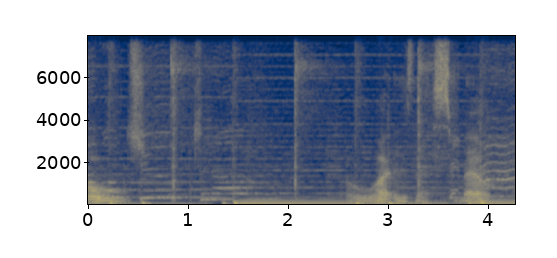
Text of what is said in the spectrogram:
Oh. Oh, what is that smell?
